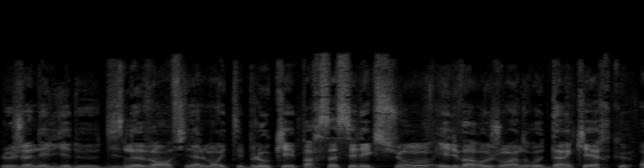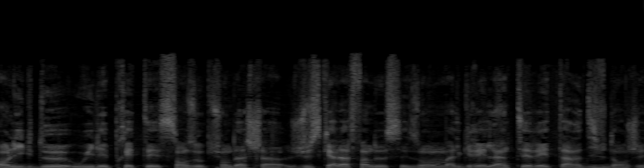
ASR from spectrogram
Le jeune ailier de 19 ans a finalement été bloqué par sa sélection et il va rejoindre Dunkerque en Ligue 2 où il est prêté sans option d'achat jusqu'à la fin de saison malgré l'intérêt tardif d'Angers.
